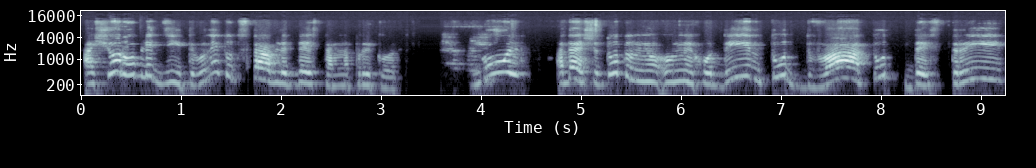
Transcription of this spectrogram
А що роблять діти? Вони тут ставлять десь там, наприклад, 0, а далі тут у них один, тут два, тут десь три,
